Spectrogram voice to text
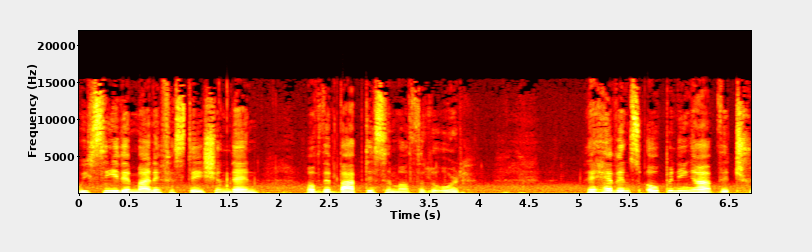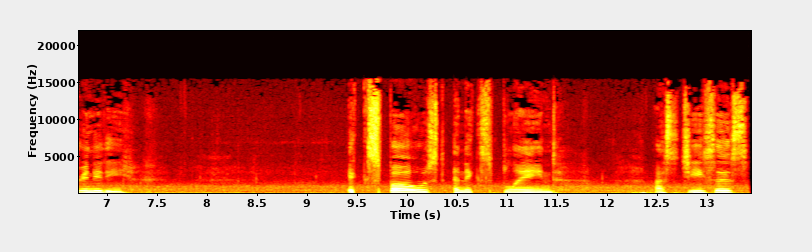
we see the manifestation then of the baptism of the Lord, the heavens opening up, the Trinity exposed and explained as Jesus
